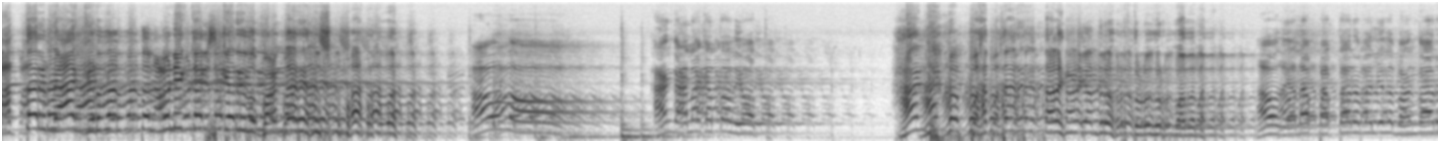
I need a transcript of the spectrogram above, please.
ಪತ್ತರ್ ಮ್ಯಾಗ ಗಿಡದಾಗ ಅಂತ ಅವನಿಗೆ ಕರೆಸ್ಕರಿದು ಬಂಗಾರ. ಹೌದು. ಹಂಗ ಅಲಕತ್ತದ ಇವತ್ತು. ಹಂಗ ಪತ್ತರ ತಳಗಿ ಅಂದ್ರ ಅವ್ರ ತುಡುಗರು ಮೊದಲ. ಹೌದು ಎಲ್ಲ ಪತ್ತಾರ ಬಲ್ಲಿದ ಬಂಗಾರ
